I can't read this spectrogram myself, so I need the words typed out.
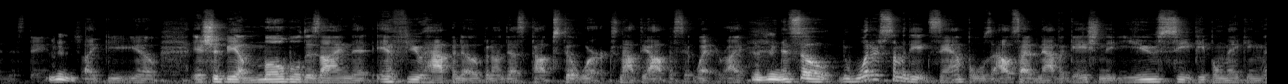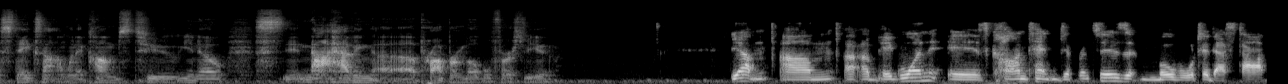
in this day and age? Mm-hmm. like you, you know it should be a mobile design that if you happen to open on desktop still works not the opposite way right? Mm-hmm. and so what are some of the examples outside of navigation that you see people making mistakes on when it comes to you know not having a proper mobile first view yeah, um, a, big one is content differences mobile to desktop.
